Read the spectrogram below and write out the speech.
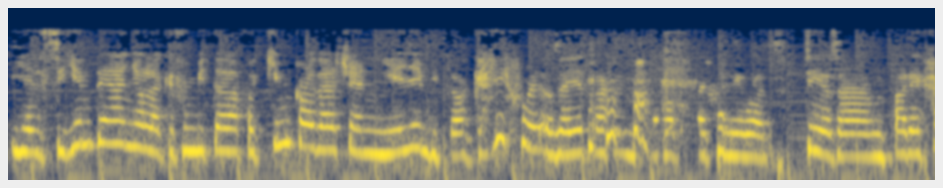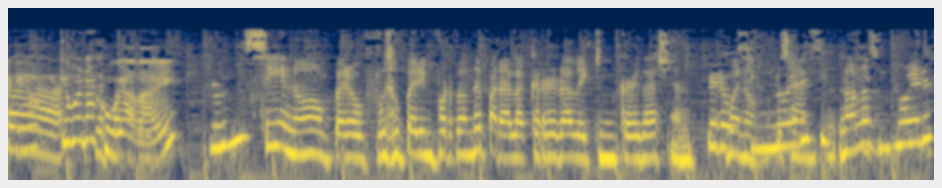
Y el siguiente año la que fue invitada fue Kim Kardashian y ella invitó a Kanye West, o sea, ella trajo a Kanye West. Sí, o sea, pareja. Qué, qué buena jugada, ¿eh? Sí, no, pero fue súper importante para la carrera de Kim Kardashian. Pero bueno, si no, o sea, eres, no nos si no eres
